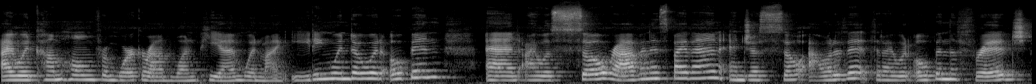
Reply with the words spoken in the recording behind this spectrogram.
I would come home from work around 1 p.m. when my eating window would open. And I was so ravenous by then and just so out of it that I would open the fridge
